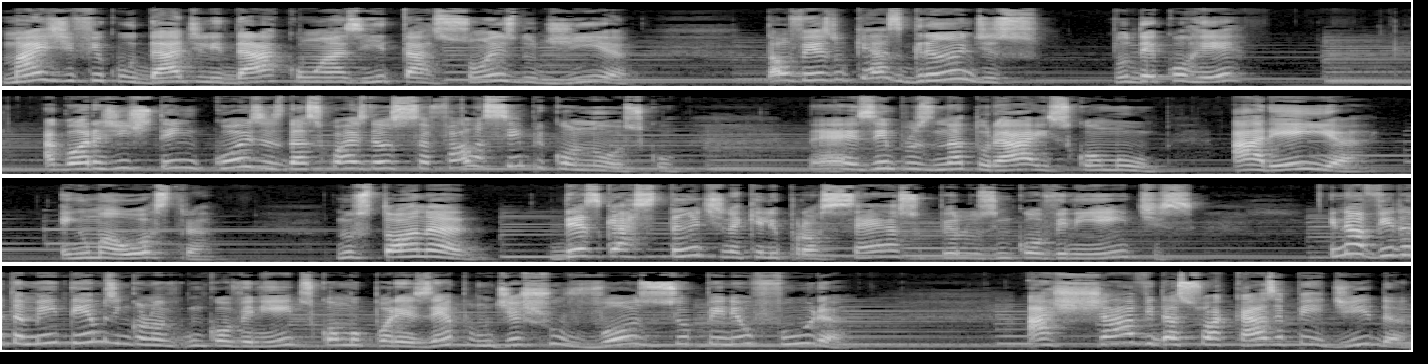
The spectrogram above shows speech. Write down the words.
mais dificuldade de lidar com as irritações do dia, talvez do que as grandes no decorrer. Agora, a gente tem coisas das quais Deus fala sempre conosco. Né? Exemplos naturais, como areia em uma ostra, nos torna desgastante naquele processo pelos inconvenientes. E na vida também temos inconvenientes, como, por exemplo, um dia chuvoso, seu pneu fura. A chave da sua casa é perdida.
